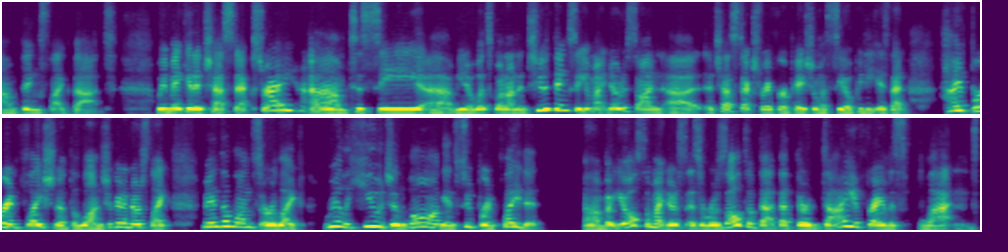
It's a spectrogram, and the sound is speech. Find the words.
um, things like that. We may get a chest x-ray um, to see, um, you know, what's going on. And two things that you might notice on uh, a chest x-ray for a patient with COPD is that hyperinflation of the lungs. You're going to notice like, man, the lungs are like really huge and long and super inflated. Um, but you also might notice as a result of that, that their diaphragm is flattened.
